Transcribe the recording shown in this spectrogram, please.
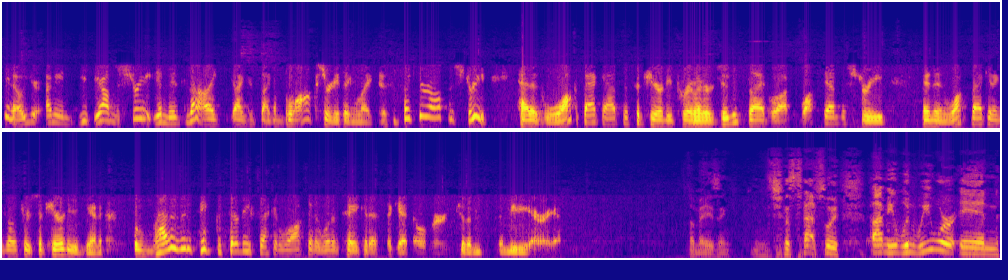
you know, you're, I mean, you're on the street. I mean, it's not like, like, it's like blocks or anything like this. It's like you're off the street. Had us walk back out the security perimeter to the sidewalk, walk down the street, and then walk back in and go through security again. Rather than take the 30 second walk that it would have taken us to get over to the, the media area. Amazing. Just absolutely. I mean, when we were in,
